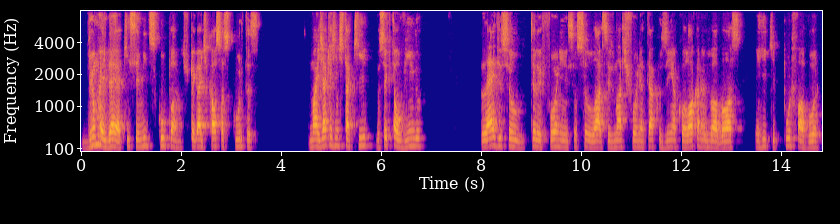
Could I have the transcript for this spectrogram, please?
Vê uma ideia aqui, você me desculpa de pegar de calças curtas, mas já que a gente está aqui, você que está ouvindo, leve o seu telefone, seu celular, seu smartphone até a cozinha, coloca na Viva Voz. Henrique, por favor,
